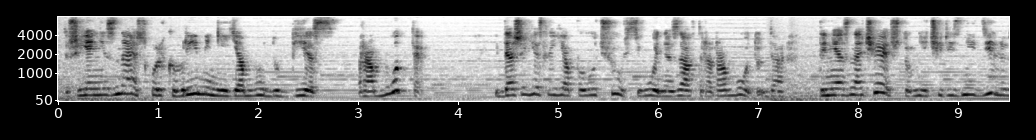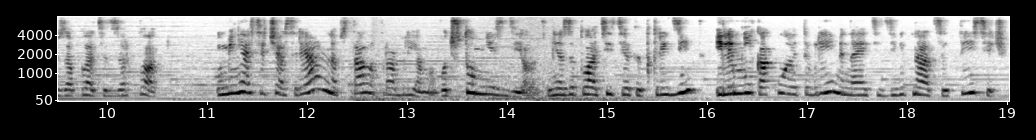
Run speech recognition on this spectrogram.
Потому что я не знаю, сколько времени я буду без работы и даже если я получу сегодня-завтра работу, да, это не означает, что мне через неделю заплатят зарплату. У меня сейчас реально встала проблема. Вот что мне сделать? Мне заплатить этот кредит или мне какое-то время на эти 19 тысяч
